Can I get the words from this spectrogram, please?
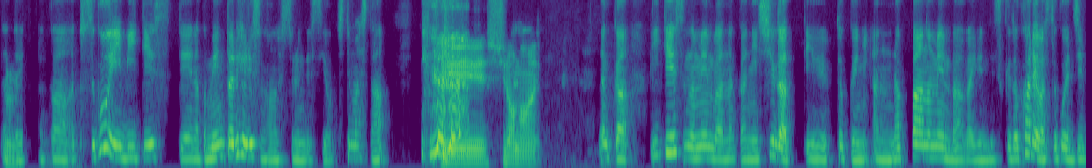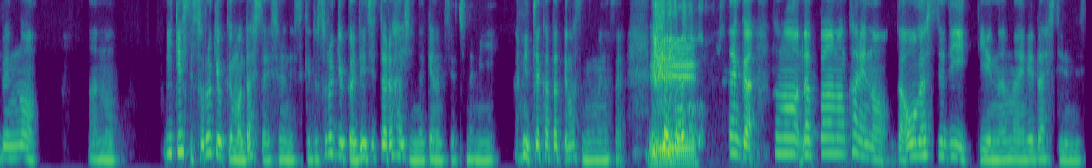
だったりとか、あとすごい BTS ってなんかメンタルヘルスの話するんですよ知ってました？えー、知らない。なんか BTS のメンバーの中にシュガっていう特にあのラッパーのメンバーがいるんですけど彼はすごい自分のあの BTS ってソロ曲も出したりするんですけどソロ曲はデジタル配信だけなんですよちなみに。めっちゃ語ってますねごめんなさい。え。ー、なんかそのラッパーの彼のがオーガスト D っていう名前で出してるんです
